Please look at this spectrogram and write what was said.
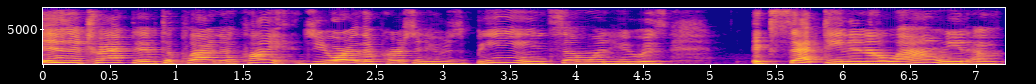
is attractive to platinum clients. You are the person who's being someone who is accepting and allowing of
